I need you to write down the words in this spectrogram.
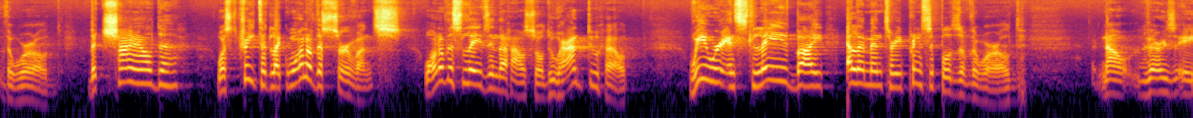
the world. The child was treated like one of the servants, one of the slaves in the household who had to help. We were enslaved by elementary principles of the world. Now, there's a,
